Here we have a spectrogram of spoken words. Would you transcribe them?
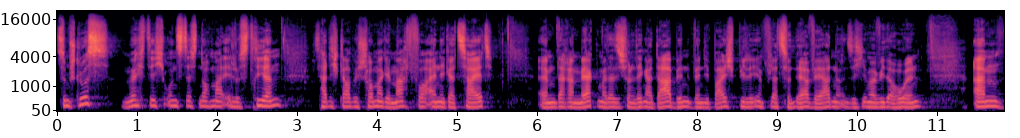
Zum Schluss möchte ich uns das nochmal illustrieren. Das hatte ich, glaube ich, schon mal gemacht vor einiger Zeit. Ähm, daran merkt man, dass ich schon länger da bin, wenn die Beispiele inflationär werden und sich immer wiederholen. Ähm,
